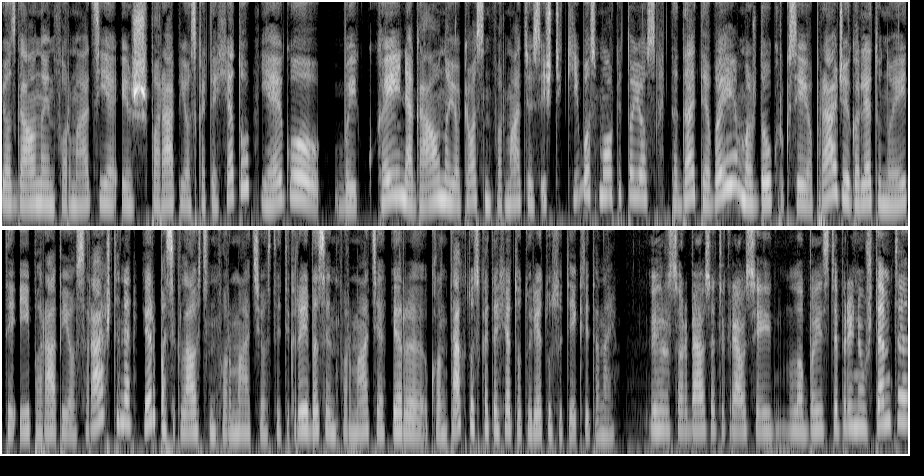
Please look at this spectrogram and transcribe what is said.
jos gauna informaciją iš parapijos katechetų. Jeigu vaikai negauna jokios informacijos iš tikybos mokytojos, tada tėvai maždaug rugsėjo pradžioje galėtų nueiti į parapijos raštinę ir pasiklausti informacijos. Tai tikrai visą informaciją ir kontaktus katecheto turėtų suteikti tenai. Ir svarbiausia tikriausiai labai stipriai neužtemti,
